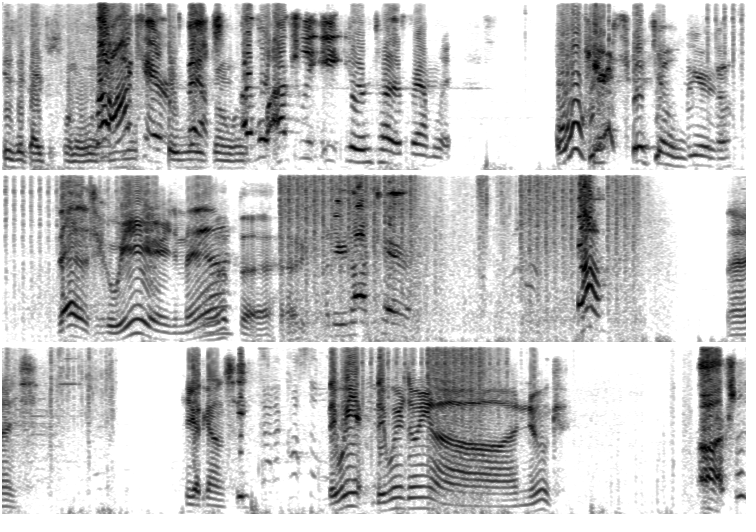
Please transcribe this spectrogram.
He's like, I just want to win. Bro, I care. Hey, Babs. I will actually eat your entire family. Oh, you're such a weirdo. That's weird, man. What the heck? I do not care. Ah! Nice. He got guns. They were they were doing a nuke. Uh, actually?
